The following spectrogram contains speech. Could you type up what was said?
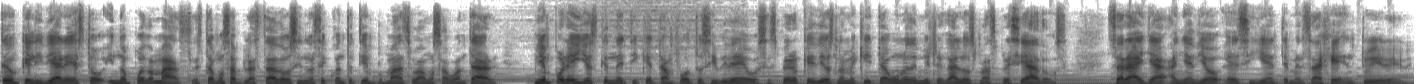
tengo que lidiar esto y no puedo más, estamos aplastados y no sé cuánto tiempo más vamos a aguantar. Bien por ellos que no etiquetan fotos y videos, espero que Dios no me quite uno de mis regalos más preciados. Saraya añadió el siguiente mensaje en Twitter.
